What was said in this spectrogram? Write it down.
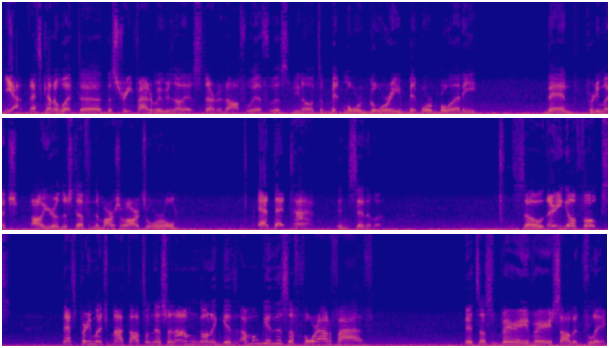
yeah, that's kind of what uh, the Street Fighter movies and all that started off with. Was you know, it's a bit more gory, a bit more bloody than pretty much all your other stuff in the martial arts world at that time in cinema. So there you go, folks. That's pretty much my thoughts on this one. I'm gonna give I'm gonna give this a four out of five. It's a very very solid flick,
